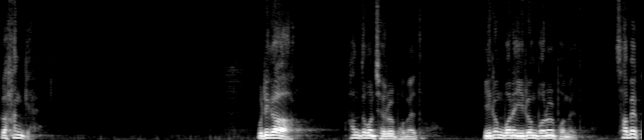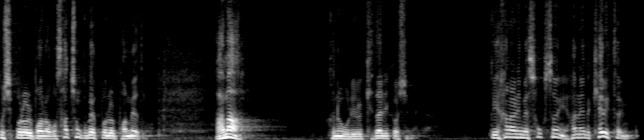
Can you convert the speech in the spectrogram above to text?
그 한계. 우리가 한두 번 죄를 범해도 70번에 70번을 범해도 490번을 범하고 4900번을 범해도 아마 그는 우리를 기다릴 것입니다. 그게 하나님의 속성이 하나님의 캐릭터입니다.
